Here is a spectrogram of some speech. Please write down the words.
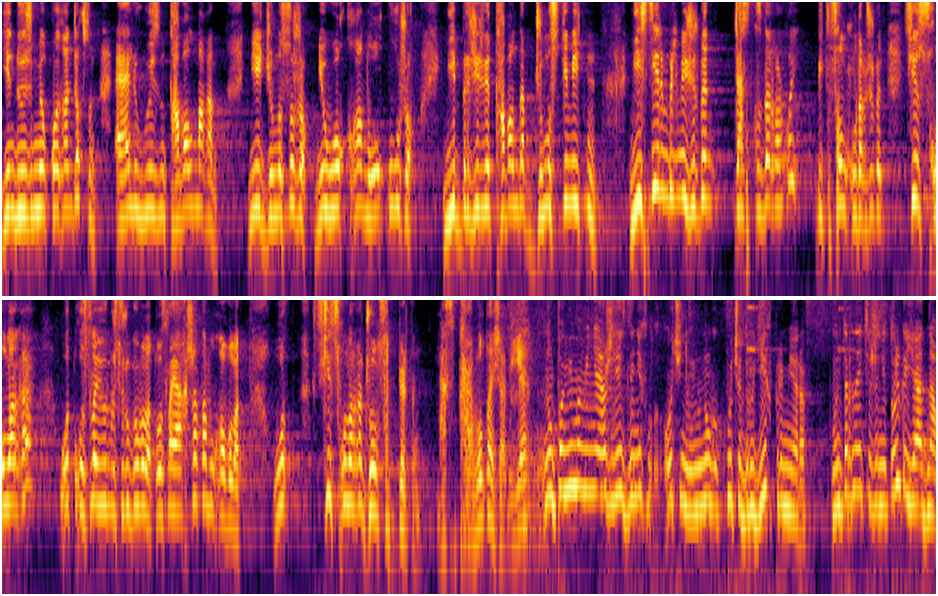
Енді өзіңмен қойған жоқсың әлі өзін таба алмаған. Не жұмысы жоқ не оқыған оқуы жоқ не бір жерде табандап жұмыс істемейтін не істерін білмей жүрген жас қыздар бар ғой бүйтіп солқылдап жүрген. Сен соларға вот осылай өмір сүруге болады осылай ақша табуға болады. Вот сен соларға жол сап бердің. Масқара болды айжан иә? Ну, помимо меня же есть для них очень много, куча других примеров. В интернете же не только я одна.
